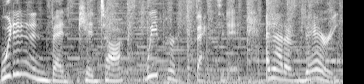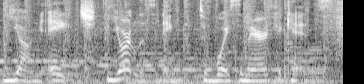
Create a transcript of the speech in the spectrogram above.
We didn't invent Kid Talk, we perfected it, and at a very young age. You're listening to Voice America Kids.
